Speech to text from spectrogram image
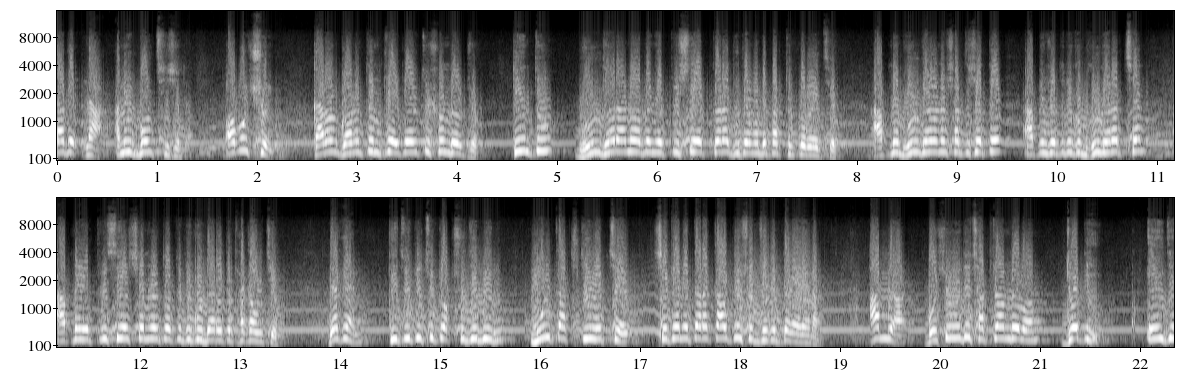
তাদের, না, আমি বলছি সেটা। অবশ্যই, কারণ গণতন্ত্রে এটা হচ্ছে সৌন্দর্য। কিন্তু ভুল ধরানো এবং এপ্রিসিয়েট করা দুটোর মধ্যে পার্থক্য রয়েছে। আপনি ভুল ধরানোর সাথে সাথে আপনি যতটুকু ভুল ধরাচ্ছেন, আপনার এপ্রিসিয়েশনের ততটুকু উদারতা থাকা উচিত। দেখেন, কিছু কিছু টকসজীবীর মূল কাজটি হচ্ছে, সেখানে তারা কাউকে সহ্য করতে পারে না। আমরা বৈষম্যবিরোধী ছাত্র আন্দোলন যদি এই যে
